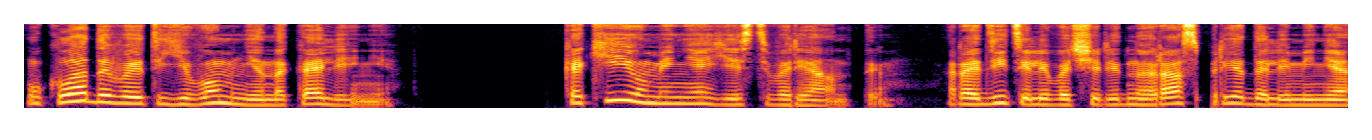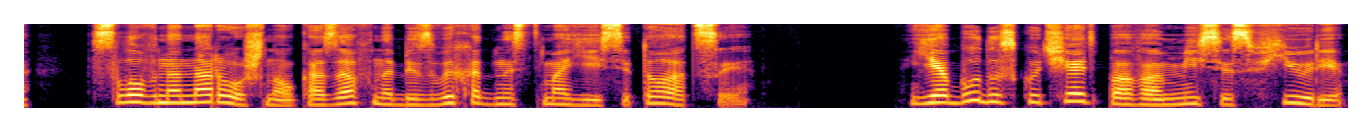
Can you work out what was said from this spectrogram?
укладывает его мне на колени. Какие у меня есть варианты? Родители в очередной раз предали меня, словно нарочно указав на безвыходность моей ситуации. «Я буду скучать по вам, миссис Фьюри»,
